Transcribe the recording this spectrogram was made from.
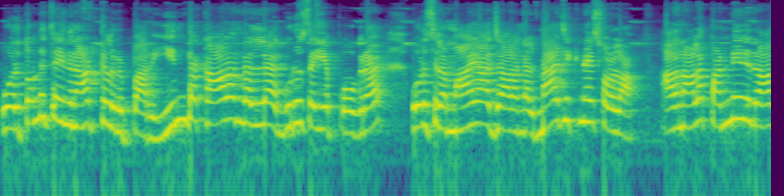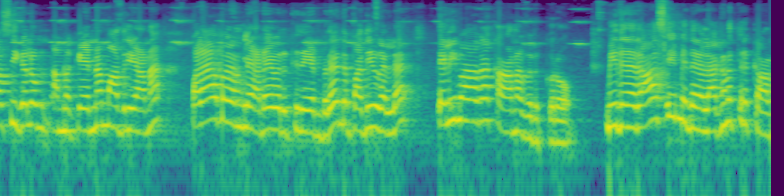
ஒரு தொண்ணூத்தைந்து நாட்கள் இருப்பார். இந்த காலங்களில் குரு செய்ய போகிற ஒரு சில மாயாஜாலங்கள் மேஜிக்னே சொல்லலாம். அதனால் பன்னிரு ராசிகளும் நம்மளுக்கு என்ன மாதிரியான பலாபலன்களை அடையவிருக்குது என்பதை இந்த பதிவுகளில் தெளிவாக காணவிருக்கிறோம். மிதன ராசி மிதன லக்னத்திற்கான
